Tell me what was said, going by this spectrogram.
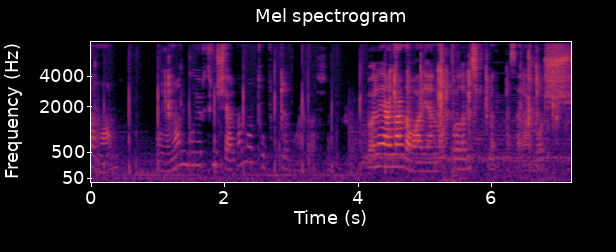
Tamam. O zaman bu ürkünç yerden ben topukluyorum arkadaşlar. Böyle yerler de var yani. Bak buralara hiç gitmedik mesela. Boş.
